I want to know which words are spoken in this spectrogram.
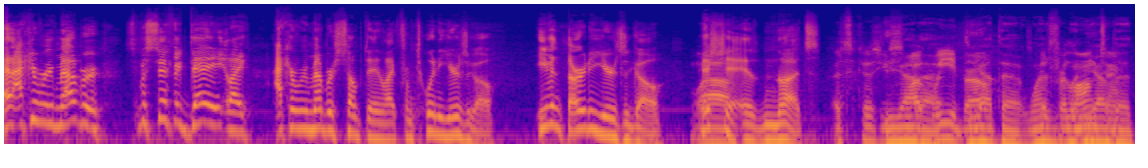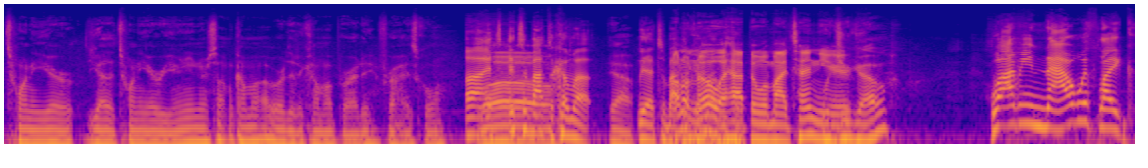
I can remember specific day. Like I can remember something like from 20 years ago, even 30 years ago. This shit is nuts. It's because you, You smoke got a- weed, bro. You got the It's when, good for when long you got term. the 20 year you got a 20 year reunion or something come up or did it come up already for high school? Uh, it's, it's about to come up. Yeah. Yeah, it's about. I don't know up. what happened with my 10 Would you go? Well, I mean, now with like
